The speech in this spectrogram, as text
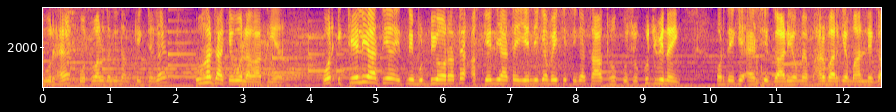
दूर है कोतवाल गली नाम की एक जगह। वहाँ जाके वो लगाती हैं और अकेली आती हैं। इतनी बुढ़ी औरत है, अकेली आते हैं। ये नहीं कि भाई किसी का साथ हो, कुछ हो, कुछ भी नहीं। और देखिए, ऐसी गाड़ियों में भर भर के माल लेकर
